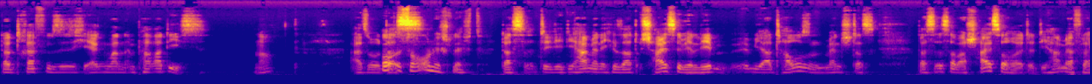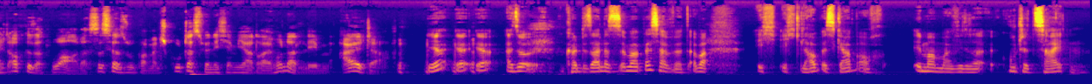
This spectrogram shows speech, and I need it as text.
dann treffen sie sich irgendwann im Paradies. Ne? Also oh, das ist doch auch nicht schlecht. Das, die, die haben ja nicht gesagt, scheiße, wir leben im Jahr 1000, Mensch, das, das ist aber scheiße heute. Die haben ja vielleicht auch gesagt, wow, das ist ja super, Mensch, gut, dass wir nicht im Jahr 300 leben. Alter. Ja, ja, ja. Also könnte sein, dass es immer besser wird. Aber ich, ich glaube, es gab auch immer mal wieder gute Zeiten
